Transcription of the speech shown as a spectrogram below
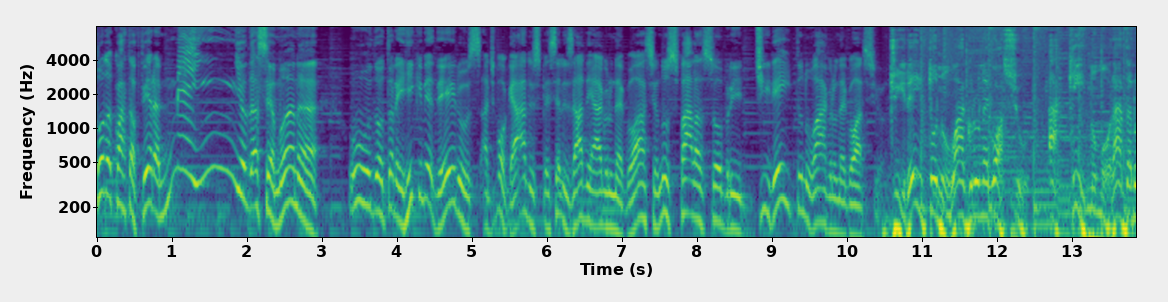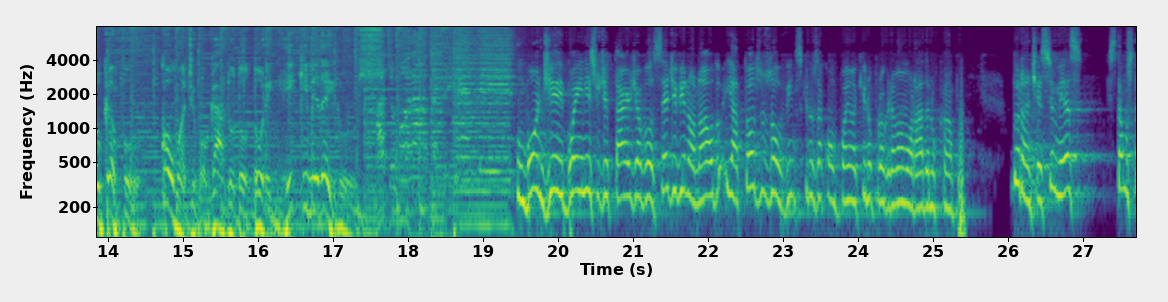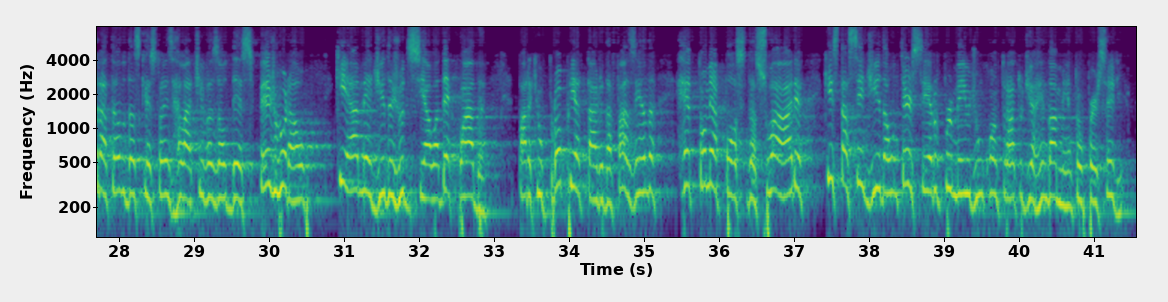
Toda quarta-feira, meinho da semana, o Dr. Henrique Medeiros, advogado especializado em agronegócio, nos fala sobre direito no agronegócio. Direito no agronegócio. Aqui no Morada no Campo. Com o advogado Dr. Henrique Medeiros. Um bom dia e bom início de tarde a você, Divino Ronaldo, e a todos os ouvintes que nos acompanham aqui no programa Morada no Campo. Durante esse mês, estamos tratando das questões relativas ao despejo rural, que é a medida judicial adequada para que o proprietário da fazenda retome a posse da sua área, que está cedida a um terceiro por meio de um contrato de arrendamento ou parceria.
